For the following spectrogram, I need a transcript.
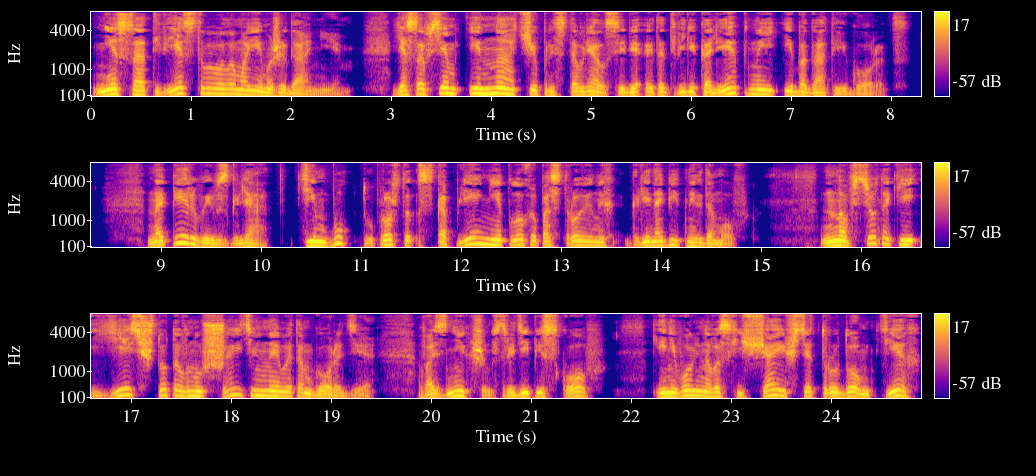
не соответствовало моим ожиданиям. Я совсем иначе представлял себе этот великолепный и богатый город. На первый взгляд Тимбукту просто скопление плохо построенных глинобитных домов. Но все-таки есть что-то внушительное в этом городе, возникшем среди песков, и невольно восхищаешься трудом тех,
